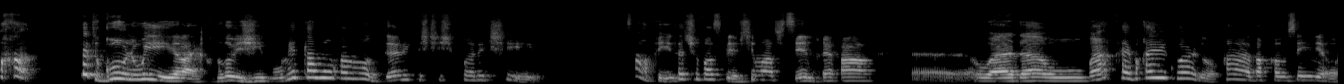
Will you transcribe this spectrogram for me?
واخا تقول oui راه يقدروا يجيبوا mais طالون طالون الدراري باش يشوفوا هذاك الشيء. صافي تشوف راسك لعبتي ماتش 90 دقيقة. وهذا وباقي باقي لك والو بقى باقي وسيني آه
